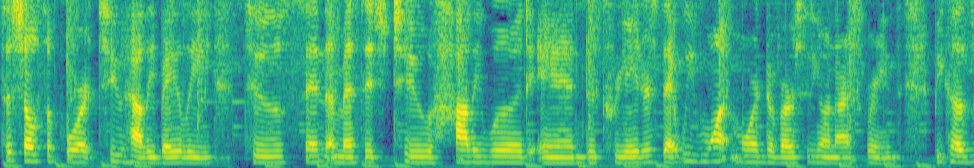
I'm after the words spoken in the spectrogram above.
to show support to Halle Bailey, to send a message to Hollywood and the creators that we want more diversity on our screens because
